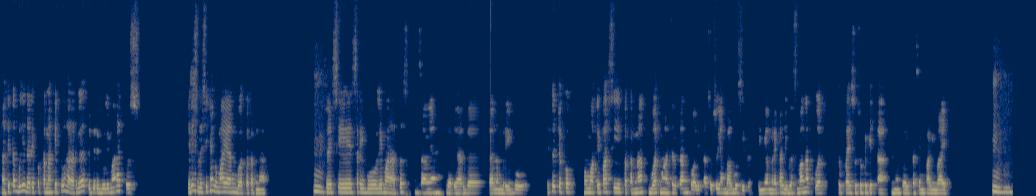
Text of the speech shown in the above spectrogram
Nah kita beli dari peternak itu harga 7.500. Jadi hmm. selisihnya lumayan buat peternak. Hmm. Selisih 1.500 misalnya dari harga 6.000 itu cukup memotivasi peternak buat menghasilkan kualitas susu yang bagus gitu sehingga mereka juga semangat buat supply susu ke kita dengan kualitas yang paling baik. Hmm.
